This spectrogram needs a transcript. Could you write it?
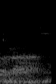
Sure.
